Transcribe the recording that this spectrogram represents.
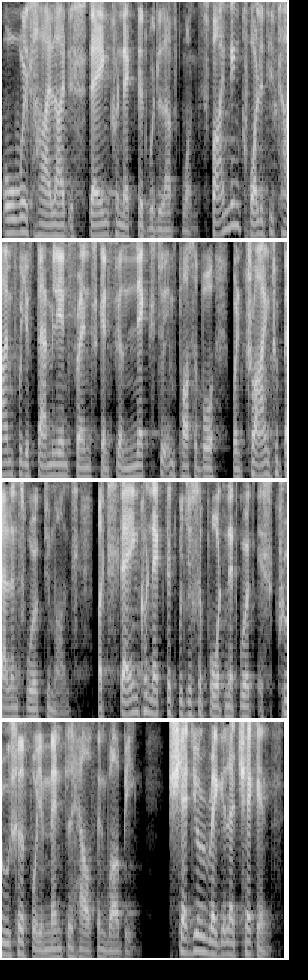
always highlight is staying connected with loved ones. Finding quality time for your family and friends can feel next to impossible when trying to balance work demands, but staying connected with your support network is crucial for your mental health and well being. Schedule regular check ins.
